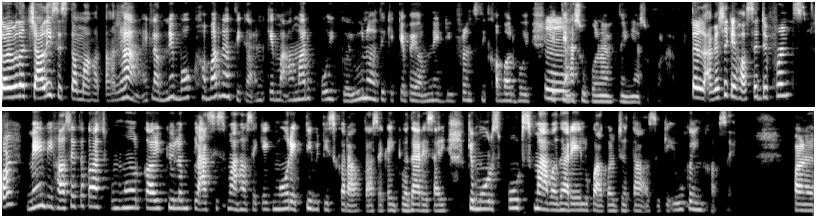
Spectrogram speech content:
તમે બધા ચાલી સિસ્ટમમાં હતા ને? હા એટલે અમને બહુ ખબર નથી કારણ કે અમારું કોઈ ગયું નથી કે કે ભાઈ અમને ડિફરન્સની ખબર હોય કે. ક્યાં શું ભણાવે અહીંયા શું ભણાવે તને લાગે છે કે હશે ડિફરન્સ પણ મે બી હશે તો કદાચ મોર કરિક્યુલમ ક્લાસીસમાં હશે કે મોર એક્ટિવિટીઝ કરાવતા હશે કંઈક વધારે સારી કે મોર સ્પોર્ટ્સમાં વધારે એ લોકો આગળ જતા હશે કે એવું કંઈક હશે પણ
